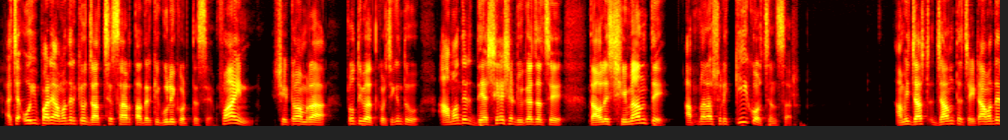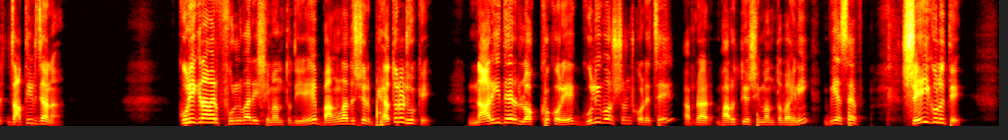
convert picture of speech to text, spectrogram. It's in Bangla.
আচ্ছা ওই পারে আমাদের কেউ যাচ্ছে, স্যার তাদেরকে গুলি করতেছে। ফাইন সেটাও আমরা প্রতিবাদ করছি। কিন্তু আমাদের দেশে এসে ঢুকে যাচ্ছে, তাহলে সীমান্তে আপনারা আসলে কি করছেন, স্যার? আমি জাস্ট জানতে চাই, এটা আমাদের জাতির জানা। কুড়িগ্রামের ফুলবাড়ি সীমান্ত দিয়ে বাংলাদেশের ভেতরে ঢুকে নারীদের লক্ষ্য করে গুলিবর্ষণ করেছে আপনার ভারতীয় সীমান্ত বাহিনী, বিএসএফ। সেইগুলিতে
